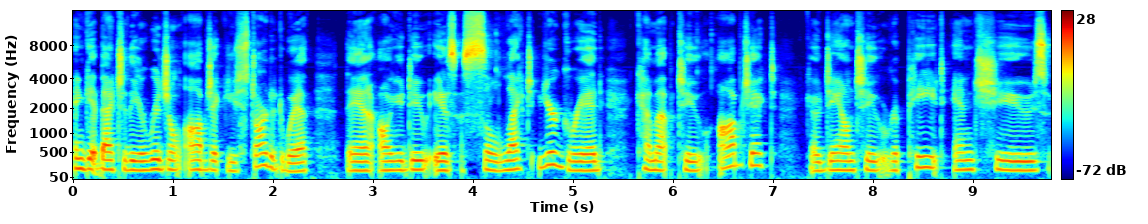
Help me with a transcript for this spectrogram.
and get back to the original object you started with, then all you do is select your grid, come up to Object, go down to Repeat, and choose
